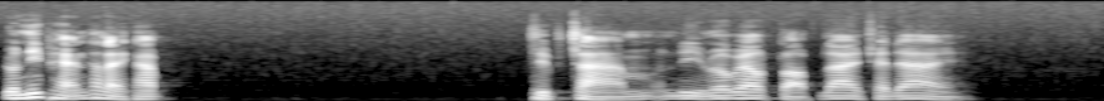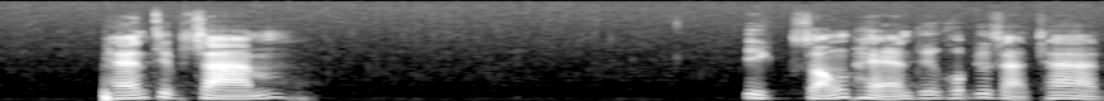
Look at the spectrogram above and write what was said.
ตัวนี้แผนเท่าไหร่ครับสิบสามอันดีว่าแววตอบได้ใช้ได้ แผนสิบสามอีกสองแผนถึงครบยุทธศาสตร์ชาติ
